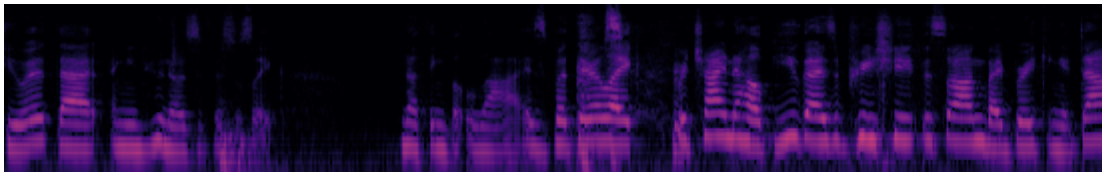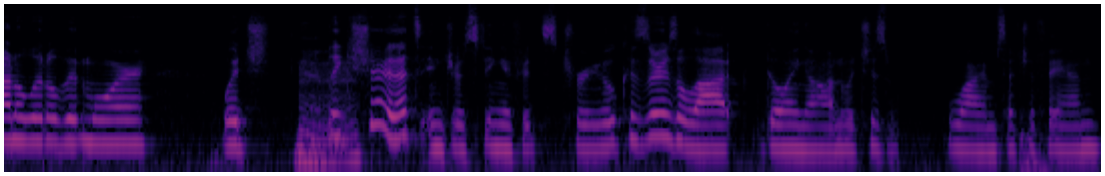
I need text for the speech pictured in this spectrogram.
to it that I mean, who knows if this was like nothing but lies? But they're like, "We're trying to help you guys appreciate the song by breaking it down a little bit more." Which, like, sure, that's interesting if it's true because there's a lot going on, which is why I'm such a fan.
